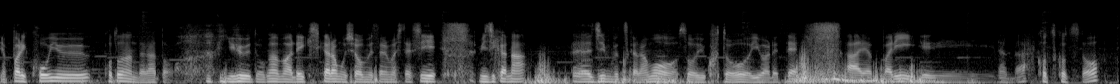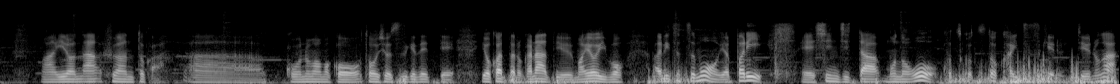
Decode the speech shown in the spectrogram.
やっぱりこういうことなんだなと いうのが、まあ、歴史からも証明されましたし身近な、人物からもそういうことを言われてあやっぱり、えーなんだコツコツとまあ、いろんな不安とかあこのままこう投資を続けていってよかったのかなという迷いもありつつもやっぱり、えー、信じたものをコツコツと買い続けるっていうのが、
